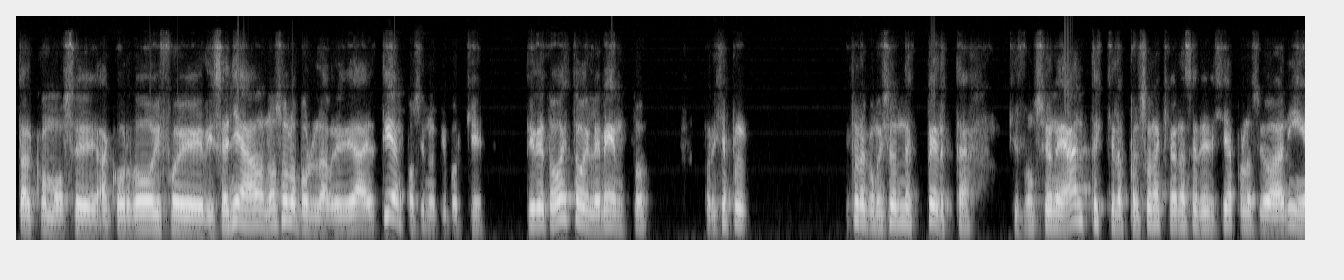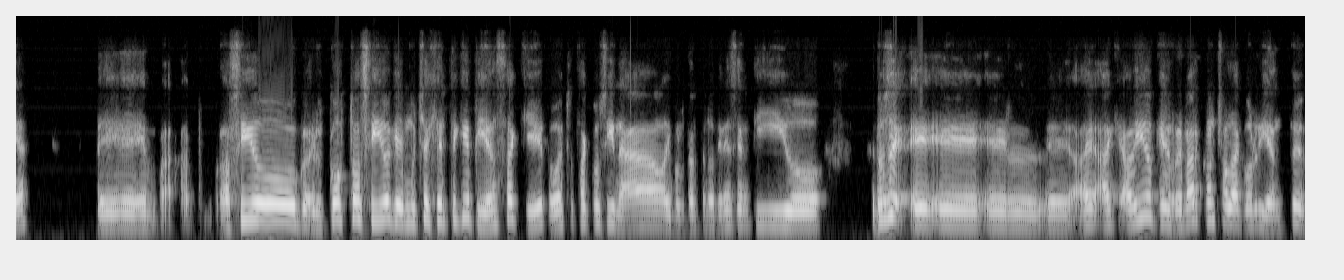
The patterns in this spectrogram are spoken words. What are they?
tal como se acordó y fue diseñado, no solo por la brevedad del tiempo, sino que porque tiene todos estos elementos. Por ejemplo, una comisión de expertas que funcione antes que las personas que van a ser elegidas por la ciudadanía, eh, ha sido, el costo ha sido que hay mucha gente que piensa que todo esto está cocinado y por lo tanto no tiene sentido. Entonces, eh, eh, ha, habido que remar contra la corriente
